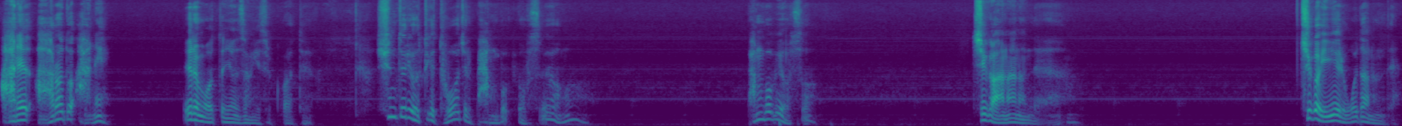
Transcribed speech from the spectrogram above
알아, 알아도 안 해. 이러면 어떤 현상이 있을 것 같아요? 신들이 어떻게 도와줄 방법이 없어요. 방법이 없어. 지가 안 하는데. 지가 이해를 못 하는데.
